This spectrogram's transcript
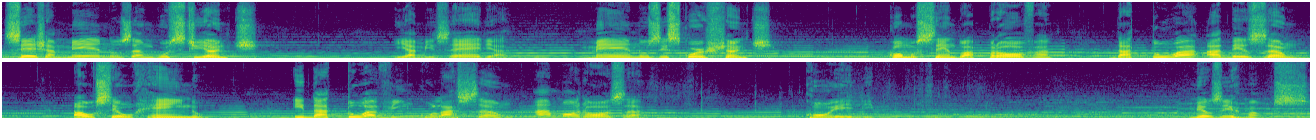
seja menos angustiante e a miséria menos escorchante, como sendo a prova da tua adesão ao seu reino e da tua vinculação amorosa com Ele. Meus irmãos,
